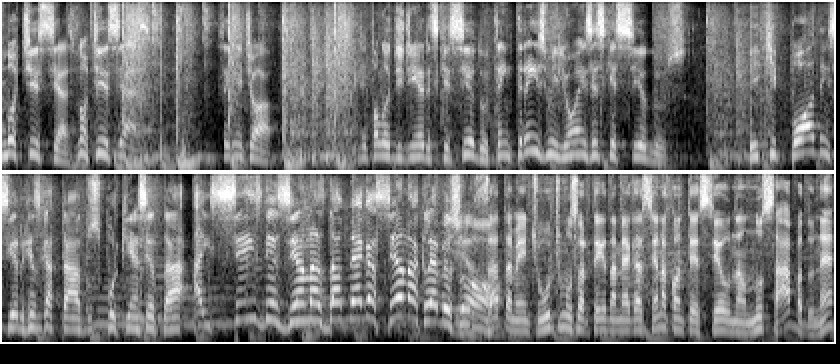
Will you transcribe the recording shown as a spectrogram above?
Notícias, notícias. Seguinte, ó. A gente falou de dinheiro esquecido, tem 3 milhões esquecidos. E que podem ser resgatados por quem acertar as seis dezenas da Mega Sena, Cleverson. Exatamente. O último sorteio da Mega Sena aconteceu no, no sábado, né?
